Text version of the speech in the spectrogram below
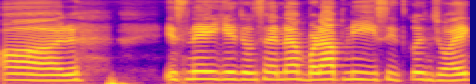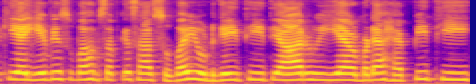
और इसने ये जो है ना, बड़ा अपनी इस ईद को एंजॉय किया। ये भी सुबह हम सब के साथ सुबह ही उठ गई थी, तैयार हुई है और बड़ा हैप्पी थी।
